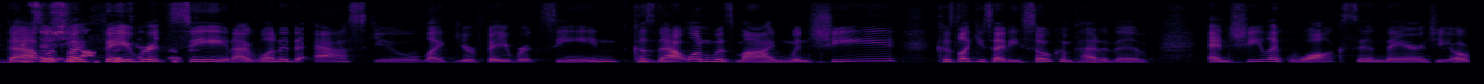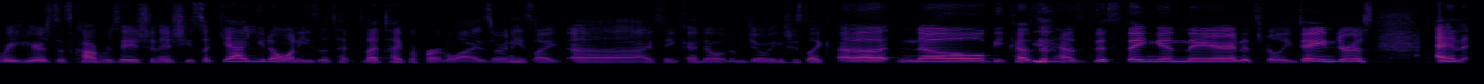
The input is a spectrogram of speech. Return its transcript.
That so was my favorite scene. I wanted to ask you, like, your favorite scene, because that one was mine. When she, because like you said, he's so competitive, and she like walks in there and she overhears this conversation, and she's like, "Yeah, you don't want to use type, that type of fertilizer," and he's like, "Uh, I think I know what I'm doing." She's like, "Uh, no, because it has this thing in there, and it's really dangerous." And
